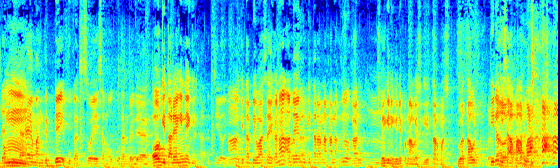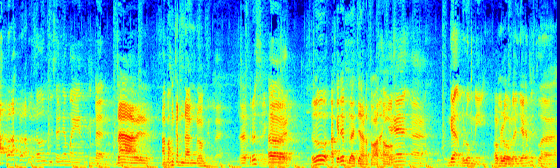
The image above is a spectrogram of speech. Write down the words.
Dan Hmm. gitarnya emang gede, bukan sesuai sama ukuran badan. Oh, gitar yang ini ya? Gi? Sangat kecil gitu. Ah, gitar dewasa ya. Karena ada yang gitar anak-anak juga kan. Saya gini-gini pernah les gitar, Mas. Dua tahun. Tidak tahun. bisa apa-apa. Dua tahun bisanya main kendang. nah, abang kendang dong. Kendang. Eh, terus gitu eh, ya. Lu akhirnya belajar tuh atau akhirnya eh, enggak belum nih Oh, belum. belajar itu setelah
